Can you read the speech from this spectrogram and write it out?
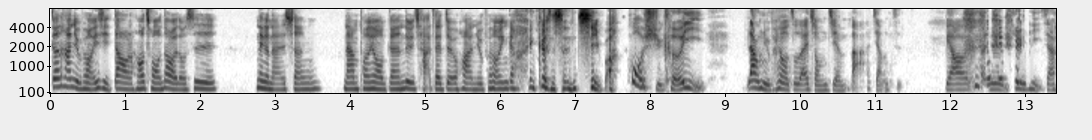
跟他女朋友一起到，然后从头到尾都是那个男生。男朋友跟绿茶在对话，女朋友应该会更生气吧？或许可以让女朋友坐在中间吧，这样子不要很远距离，这样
